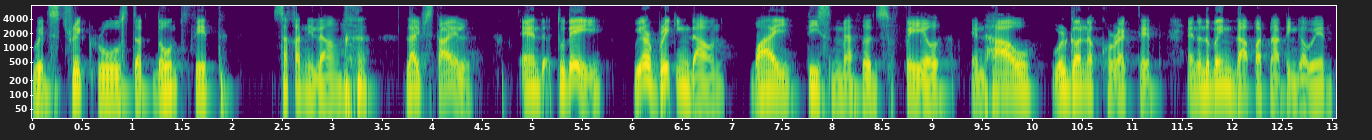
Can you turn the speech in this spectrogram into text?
with strict rules that don't fit sa kanilang lifestyle. And today, we are breaking down why these methods fail and how we're gonna correct it and ano ba yung dapat nating gawin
